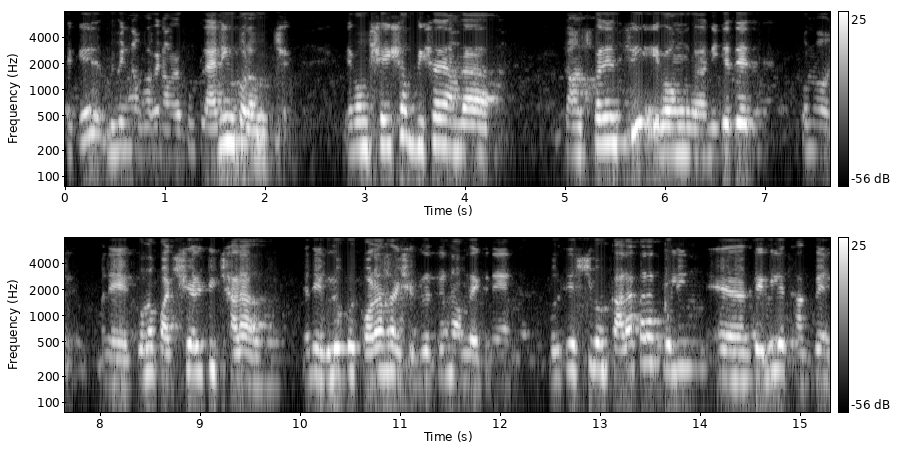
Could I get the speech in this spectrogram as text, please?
থেকে বিভিন্ন ভাবে নানা রকম প্ল্যানিং করা হচ্ছে। এবং সেই সব বিষয়ে আমরা ট্রান্সপারেন্সি এবং নিজেদের কোনো মানে কোনো পার্সিয়ালিটি ছাড়া যাতে এগুলো করা হয় সেগুলোর জন্য আমরা এখানে বলতে এসেছি এবং কারা কারা পোলিং টেবিলে থাকবেন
